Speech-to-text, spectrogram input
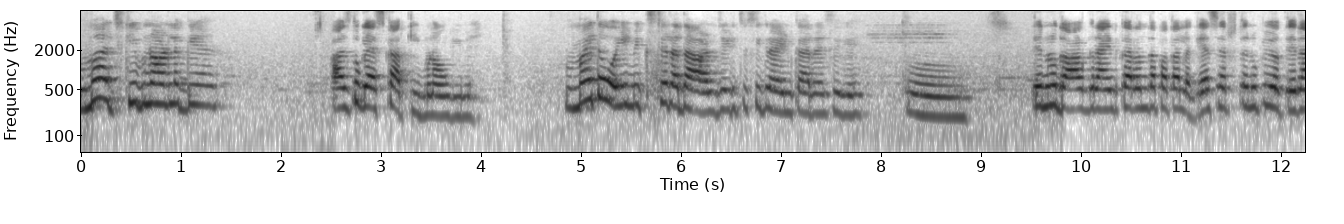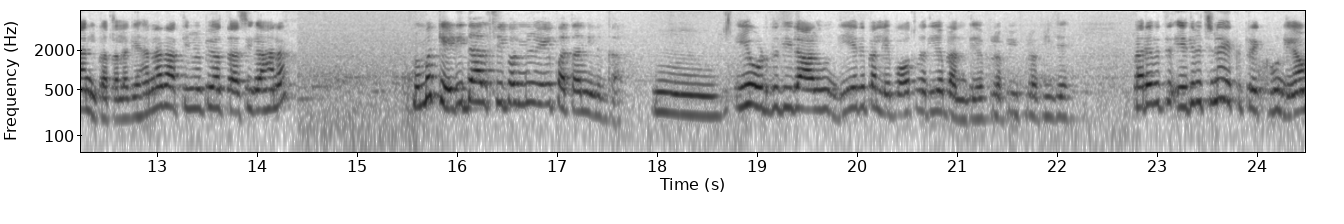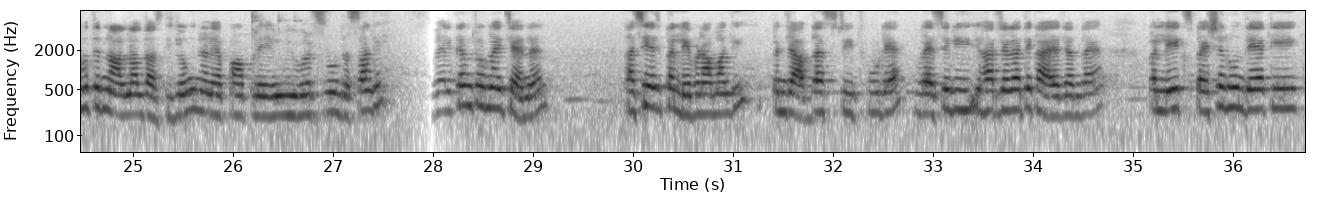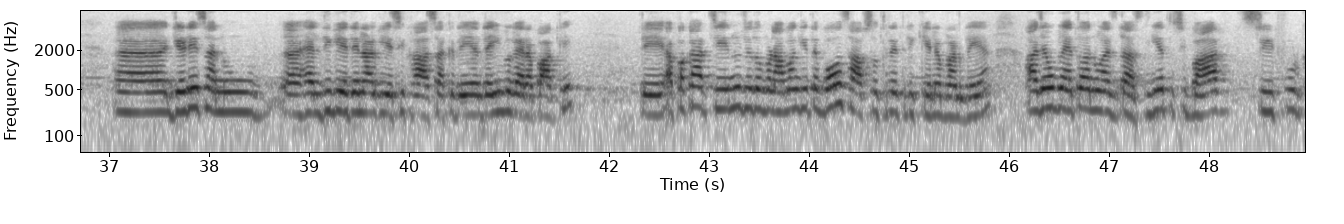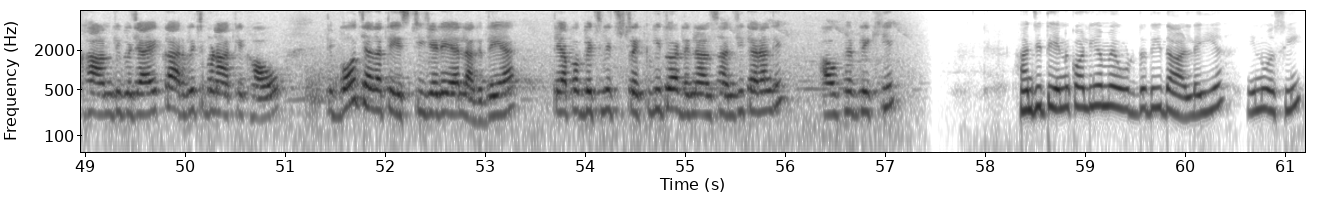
ਮਮਾ ਅੱਜ ਕੀ ਬਣਾਉਣ ਲੱਗੇ ਆ? ਅੱਜ ਤੂੰ ਗੈਸ ਕਰ ਕੀ ਬਣਾਉਂਗੀ ਮੈਂ। ਮਮਾ ਇਹ ਤਾਂ ਉਹੀ ਮਿਕਸਚਰ ਆ ਦਾਲ ਜਿਹੜੀ ਤੁਸੀਂ ਗ੍ਰਾਈਂਡ ਕਰ ਰਹੇ ਸੀਗੇ। ਹੂੰ ਤੈਨੂੰ ਦਾਲ ਗ੍ਰਾਈਂਡ ਕਰਨ ਦਾ ਪਤਾ ਲੱਗਿਆ ਸਿਰਫ ਤੈਨੂੰ ਭਿਓਤੇ ਦਾ ਨਹੀਂ ਪਤਾ ਲੱਗਿਆ ਹਨਾ? ਰਾਤੀ ਮੈਂ ਭਿਓਤਾ ਸੀਗਾ ਹਨਾ? ਮਮਾ ਕਿਹੜੀ ਦਾਲ ਸੀ? ਪਰ ਮੈਨੂੰ ਇਹ ਪਤਾ ਨਹੀਂ ਲੱਗਾ। ਹੂੰ ਇਹ ਉੜਦ ਦੀ ਦਾਲ ਹੁੰਦੀ ਹੈ ਇਹਦੇ ਭੱਲੇ ਬਹੁਤ ਵਧੀਆ ਬਣਦੇ ਆ ਫਲਫੀ ਫਲਫੀ ਜੇ ਪਰ ਇਹ ਵਿੱਚ- ਇਹਦੇ ਵਿੱਚ ਨਾ ਇੱਕ ਟ੍ਰਿਕ ਹੁੰਦੀ ਆ ਉਹ ਮੈਂ ਤੇਰੇ ਨਾਲ ਨਾਲ ਦੱਸਦੀ ਜਾਊਂਗੀ ਨਾਲੇ ਆਪਾਂ ਆਪਣੇ ਵਿਊਵਰਸ ਨੂੰ ਦੱਸਾਂਗੇ। ਵੈਲਕਮ ਟੂ ਮਾਈ ਚੈਨਲ ਅਸੀਂ ਅੱਜ ਭੱਲੇ ਬਣਾਵਾਂਗੇ। ਪੰਜਾਬ ਦਾ ਸਟਰੀਟ ਫੂਡ ਹੈ। ਵੈਸੇ ਵੀ ਹਰ ਜਗ੍ਹਾ ਤੇ ਖਾਇਆ ਜਾਂਦਾ ਹੈ। ਭੱਲੇ ਇੱਕ ਸਪੈਸ਼ਲ ਹੁੰਦੇ ਆ ਕਿ ਜਿਹੜੇ ਸਾਨੂੰ ਹੈਲਦੀ ਵੇ ਦੇ ਨਾਲ ਵੀ ਅਸੀਂ ਖਾ ਸਕਦੇ ਹਾਂ, ਦਹੀਂ ਵਗੈਰਾ ਪਾ ਕੇ। ਤੇ ਆਪਾਂ ਘਰ 'ਚ ਇਹਨੂੰ ਜਦੋਂ ਬਣਾਵਾਂਗੇ ਤੇ ਬਹੁਤ ਸਾਫ਼ ਸੁਥਰੇ ਤਰੀਕੇ ਨਾਲ ਬਣਦੇ ਆ। ਆ ਜਾਓ, ਮੈਂ ਤੁਹਾਨੂੰ ਅੱਜ ਦੱਸਦੀ ਹਾਂ, ਤੁਸੀਂ ਬਾਹਰ ਸਟਰੀਟ ਫੂਡ ਖਾਣ ਦੀ ਬਜਾਏ ਘਰ ਵਿੱਚ ਬਣਾ ਕੇ ਖਾਓ। ਤੇ ਬਹੁਤ ਜ਼ਿਆਦਾ ਟੇਸਟੀ ਜਿਹੜੇ ਆ, ਲੱਗਦੇ ਆ। ਤੇ ਆਪਾਂ ਵਿੱਚ ਵਿੱਚ ਟ੍ਰਿਕ ਵੀ ਤੁਹਾਡੇ ਨਾਲ ਸਾਂਝੀ ਕਰਾਂਗੇ। ਆਓ ਫਿਰ ਦੇਖੀਏ। ਹਾਂਜੀ, ਤਿੰਨ ਕੌਲੀਆਂ ਮੈਂ ਉੜਦ ਦੀ ਦਾਲ ਲਈ ਆ, ਇਹਨੂੰ ਅਸੀਂ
